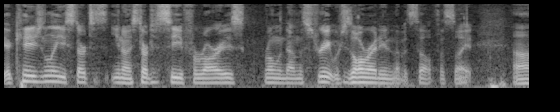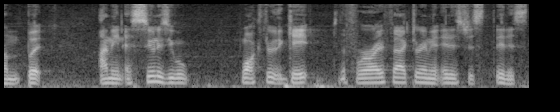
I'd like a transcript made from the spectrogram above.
occasionally you start to you know start to see Ferraris rolling down the street, which is already in and of itself a sight. Um, but I mean, as soon as you walk through the gate to the Ferrari factory, I mean, it is just it is.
